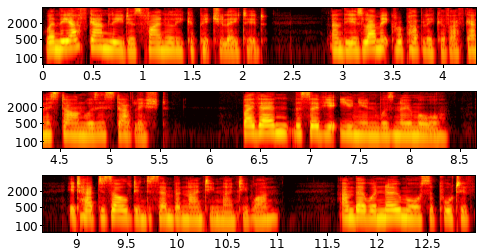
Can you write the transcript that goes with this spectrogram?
when the Afghan leaders finally capitulated and the Islamic Republic of Afghanistan was established. By then, the Soviet Union was no more. It had dissolved in December 1991, and there were no more supportive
